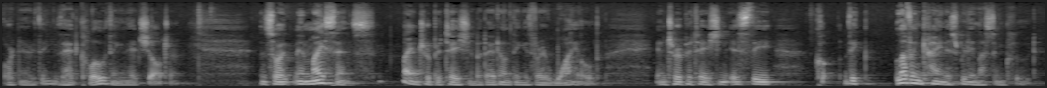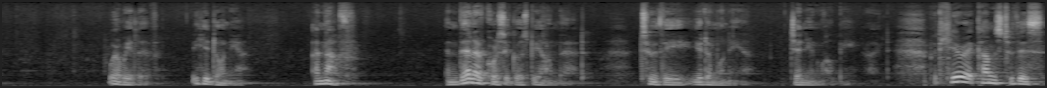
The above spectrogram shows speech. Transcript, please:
ordinary things. They had clothing. They had shelter. And so, in my sense, my interpretation, but I don't think it's very wild, interpretation is the the loving kindness really must include where we live, the hedonia, enough. And then, of course, it goes beyond that to the eudaimonia, genuine well-being. Right? But here it comes to this,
